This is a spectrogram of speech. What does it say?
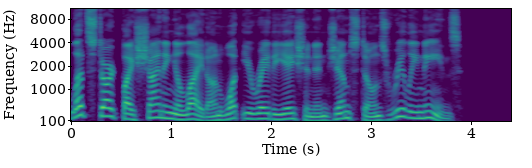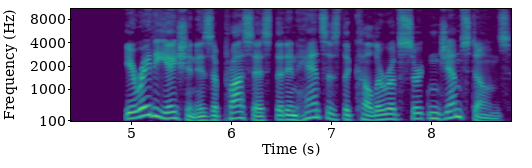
Let's start by shining a light on what irradiation in gemstones really means. Irradiation is a process that enhances the color of certain gemstones.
